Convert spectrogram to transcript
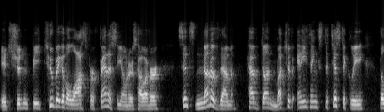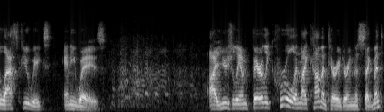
It shouldn't be too big of a loss for fantasy owners, however, since none of them have done much of anything statistically the last few weeks, anyways. I usually am fairly cruel in my commentary during this segment,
